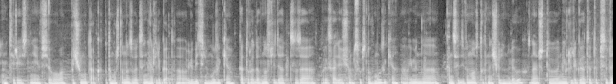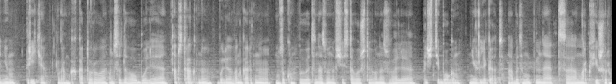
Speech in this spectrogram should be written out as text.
интереснее всего. Почему так? Потому что называется нерлегат. Любители музыки, которые давно следят за происходящим, собственно, в музыке, а именно в конце 90-х, начале нулевых, знают, что нерлегат — это псевдоним Трики, в рамках которого он создавал более абстрактную, более авангардную музыку. Было это названо в честь того, что его назвали почти богом, Нирлигат. Об этом упоминает э, Марк Фишер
